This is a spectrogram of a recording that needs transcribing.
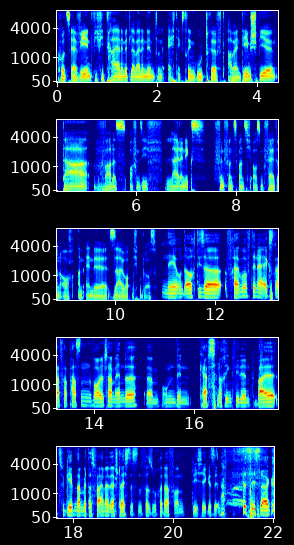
kurz erwähnt, wie viel Dreier er mittlerweile nimmt und echt extrem gut trifft. Aber in dem Spiel, da war das offensiv leider nix. 5 von 20 aus dem Feld und auch am Ende sah er überhaupt nicht gut aus. Nee, und auch dieser Freiwurf, den er extra verpassen wollte am Ende, ähm, um den Cavs noch irgendwie den Ball zu geben damit. Das war einer der schlechtesten Versuche davon, die ich je gesehen habe, muss ich sagen.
